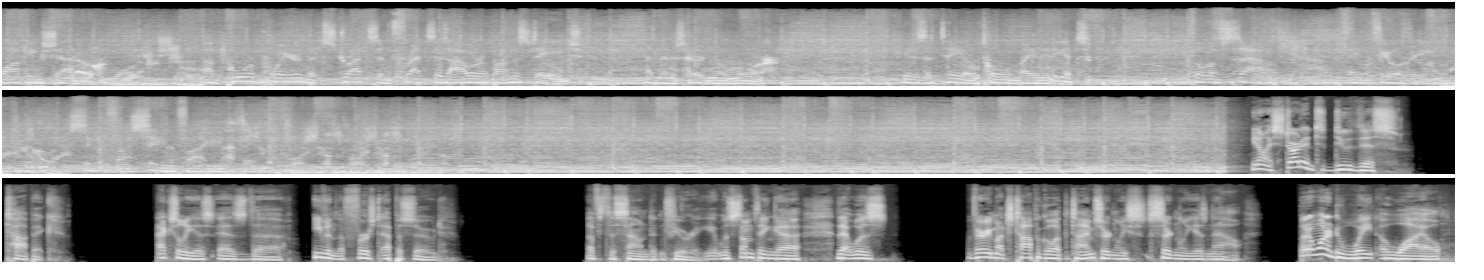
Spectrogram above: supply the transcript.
walking shadow. A poor player that struts and frets his hour upon the stage, and then is heard no more. It is a tale told by an idiot, full of sound and fury, signify, signifying nothing. You know, I started to do this topic actually as as the even the first episode of the Sound and Fury. It was something uh, that was very much topical at the time. Certainly, certainly is now. But I wanted to wait a while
